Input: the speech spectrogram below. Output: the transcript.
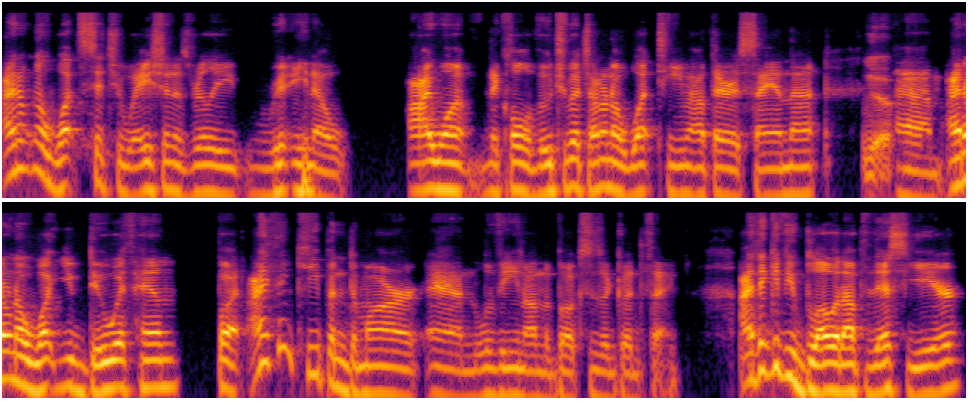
I don't know what situation is really, you know, I want Nikola Vucevic. I don't know what team out there is saying that. Yeah. Um, I don't know what you do with him. but I think keeping DeMar and LaVine on the books is a good thing. I think if you blow it up this year,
